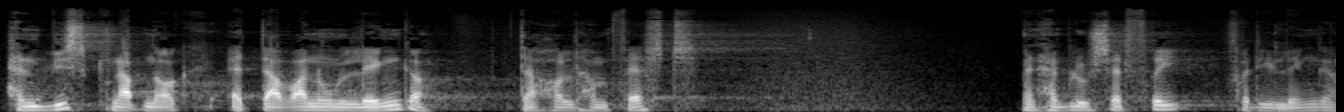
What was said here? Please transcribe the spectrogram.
Han vidste knap nok, at der var nogle lænker, der holdt ham fast. Men han blev sat fri fra de lænker.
